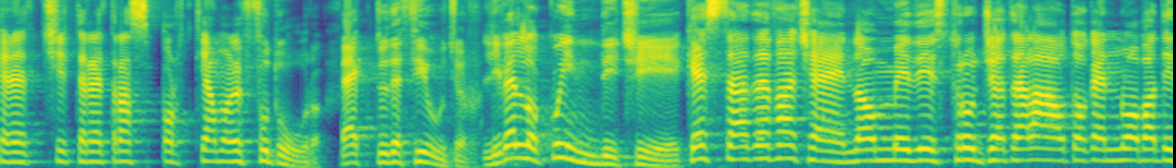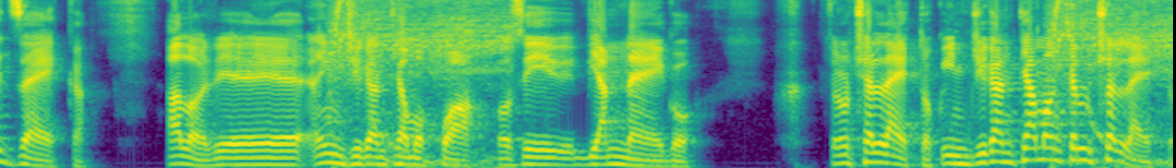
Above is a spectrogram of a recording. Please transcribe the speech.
ne, ci teletrasportiamo nel futuro. Back to the future. Livello 15, che state facendo? Non mi distruggete l'auto che è nuova di zecca. Allora, eh, ingigantiamo qua, così vi annego. C'è un uccelletto, ingigantiamo anche l'uccelletto.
